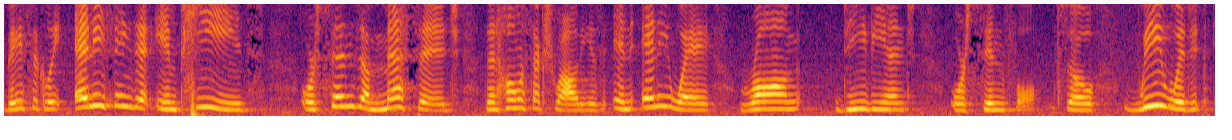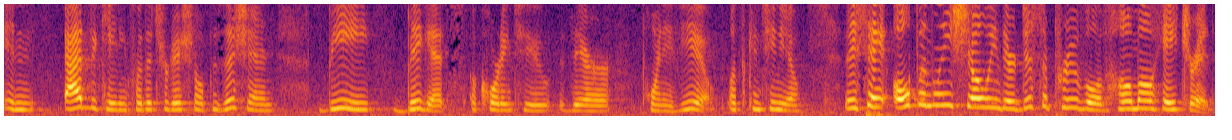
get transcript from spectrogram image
basically anything that impedes or sends a message that homosexuality is in any way wrong, deviant, or sinful. So we would, in advocating for the traditional position, be bigots according to their point of view. Let's continue. They say openly showing their disapproval of homo hatred,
